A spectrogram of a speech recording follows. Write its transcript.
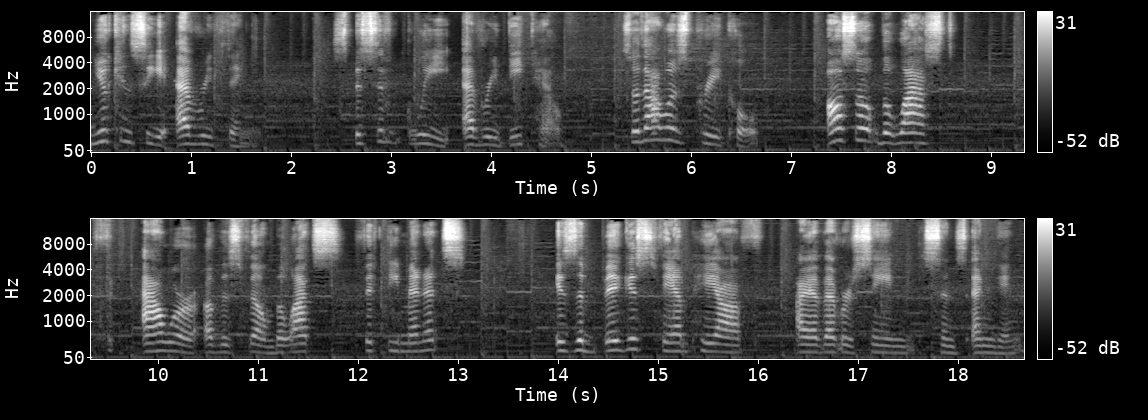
you can see everything, specifically every detail. So that was pretty cool. Also, the last hour of this film, the last 50 minutes, is the biggest fan payoff I have ever seen since Endgame.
